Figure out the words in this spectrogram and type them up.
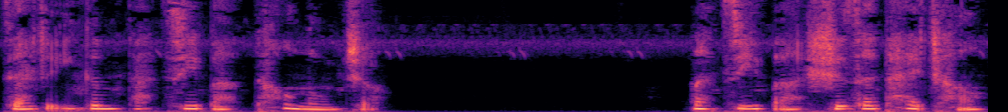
夹着一根大鸡巴套弄着。那鸡巴实在太长，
